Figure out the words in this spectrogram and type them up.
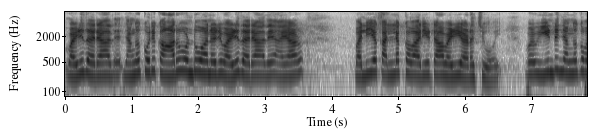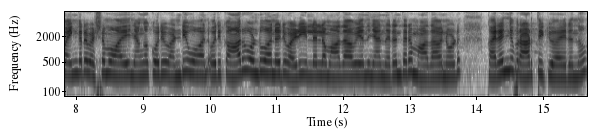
വഴി തരാതെ ഞങ്ങൾക്കൊരു കാറ് കൊണ്ടുപോകാനൊരു വഴി തരാതെ അയാൾ വലിയ കല്ലൊക്കെ വാരിയിട്ട് ആ വഴി അടച്ചുപോയി അപ്പോൾ വീണ്ടും ഞങ്ങൾക്ക് ഭയങ്കര വിഷമമായി. ഞങ്ങൾക്കൊരു വണ്ടി പോകാൻ ഒരു കാറ് കൊണ്ടുപോകാൻ ഒരു വഴിയില്ലല്ലോ മാതാവേ എന്ന് ഞാൻ നിരന്തരം മാതാവിനോട് കരഞ്ഞ് പ്രാർത്ഥിക്കുമായിരുന്നു.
